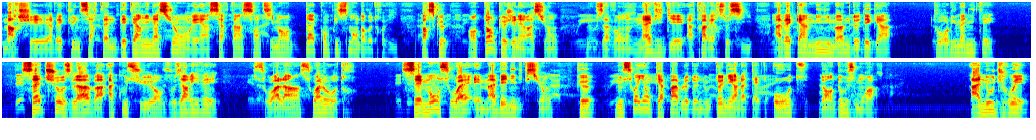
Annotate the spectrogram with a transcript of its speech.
marcher avec une certaine détermination et un certain sentiment d'accomplissement dans votre vie, parce que, en tant que génération, nous avons navigué à travers ceci avec un minimum de dégâts pour l'humanité. Cette chose-là va à coup sûr vous arriver, soit l'un, soit l'autre. C'est mon souhait et ma bénédiction que nous soyons capables de nous tenir la tête haute dans 12 mois. À nous de jouer,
